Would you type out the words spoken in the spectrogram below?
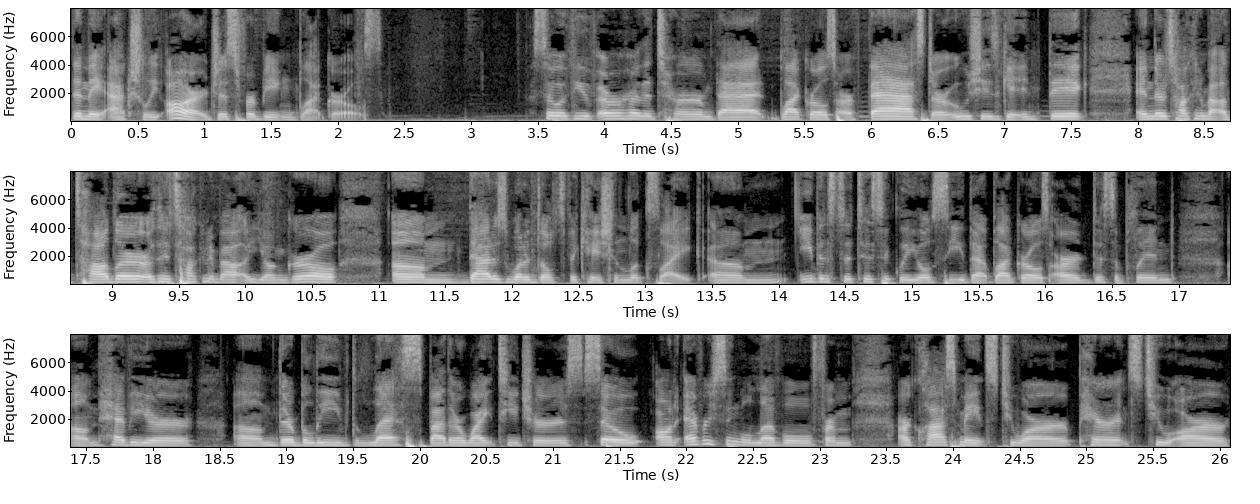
than they actually are just for being black girls. So if you've ever heard the term that black girls are fast or ooh she's getting thick and they're talking about a toddler or they're talking about a young girl, um, that is what adultification looks like. Um, even statistically, you'll see that black girls are disciplined, um, heavier, um, they're believed less by their white teachers. So, on every single level, from our classmates to our parents to our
